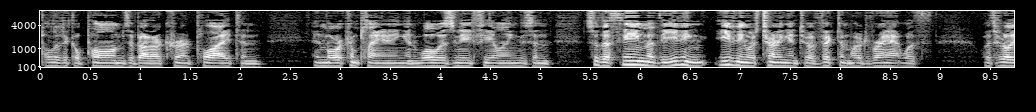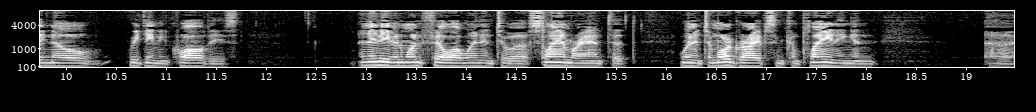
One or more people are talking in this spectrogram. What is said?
political poems about our current plight and, and more complaining and woe is me feelings. And so the theme of the evening, evening was turning into a victimhood rant with, with really no redeeming qualities. And then even one fellow went into a slam rant that went into more gripes and complaining. And, uh,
